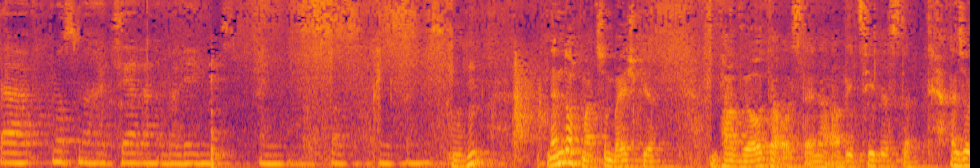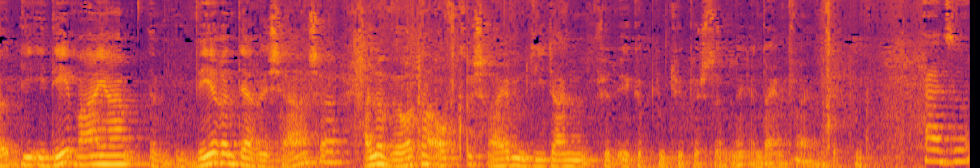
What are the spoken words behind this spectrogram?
Da muss man halt sehr lange überlegen, ein ist. Mhm. Nenn doch mal zum Beispiel ein paar Wörter aus deiner ABC-Liste. Also die Idee war ja, während der Recherche alle Wörter aufzuschreiben, die dann für Ägypten typisch sind, nicht? in deinem Fall Ägypten. Also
